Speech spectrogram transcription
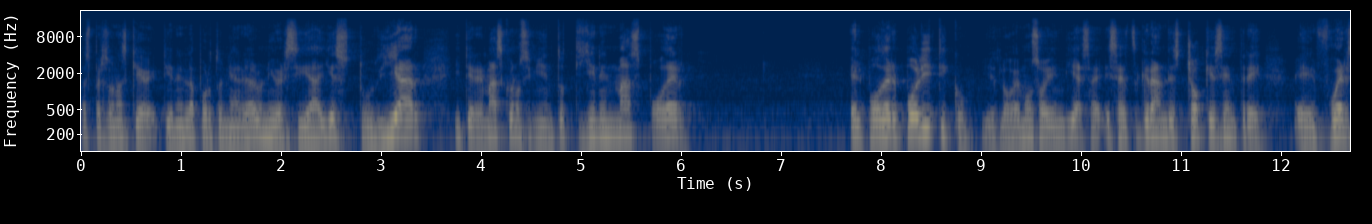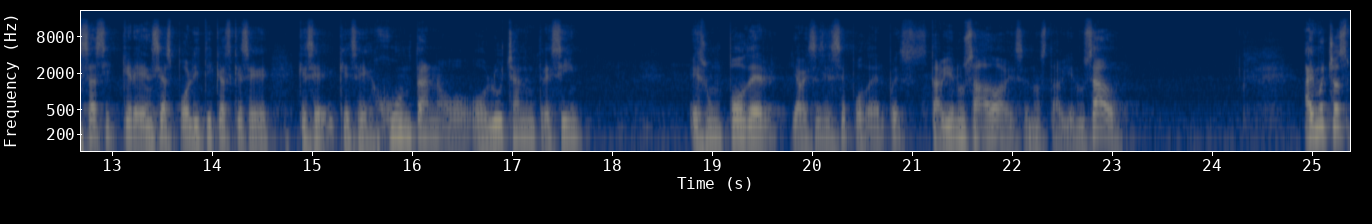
Las personas que tienen la oportunidad de ir a la universidad y estudiar y tener más conocimiento tienen más poder. El poder político, y lo vemos hoy en día, esos grandes choques entre eh, fuerzas y creencias políticas que se, que se, que se juntan o, o luchan entre sí, es un poder y a veces ese poder pues está bien usado, a veces no está bien usado. Hay muchas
